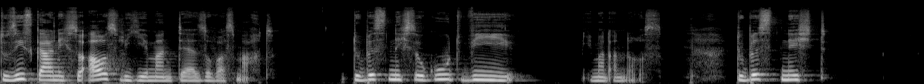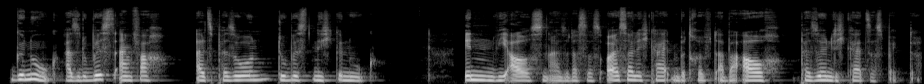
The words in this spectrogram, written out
Du siehst gar nicht so aus wie jemand, der sowas macht. Du bist nicht so gut wie jemand anderes. Du bist nicht genug. Also du bist einfach als Person, du bist nicht genug innen wie außen, also dass das Äußerlichkeiten betrifft, aber auch Persönlichkeitsaspekte.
